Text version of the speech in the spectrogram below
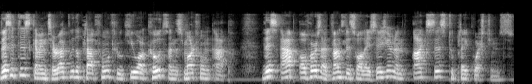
Visitors can interact with the platform through QR codes and the smartphone app. This app offers advanced visualization and access to play questions.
